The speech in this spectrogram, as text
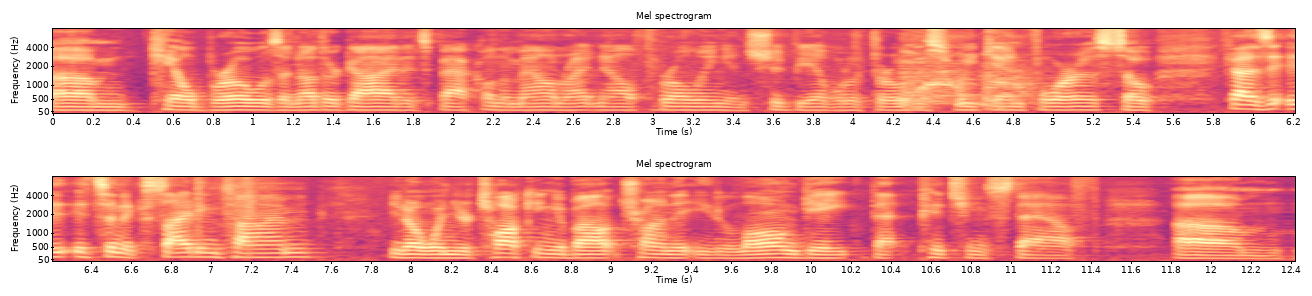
um, Kale Breaux is another guy that's back on the mound right now throwing and should be able to throw this weekend for us. So, guys, it, it's an exciting time. You know, when you're talking about trying to elongate that pitching staff. Um,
